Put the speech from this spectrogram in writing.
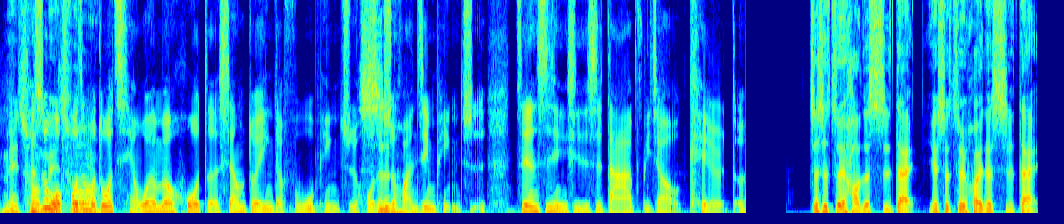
没错。可是我付这么多钱，我有没有获得相对应的服务品质或者是环境品质？这件事情其实是大家比较 care 的。这是最好的时代，也是最坏的时代，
